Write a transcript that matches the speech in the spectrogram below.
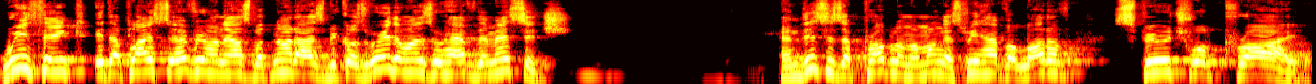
We think it applies to everyone else, but not us, because we're the ones who have the message. And this is a problem among us. We have a lot of spiritual pride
